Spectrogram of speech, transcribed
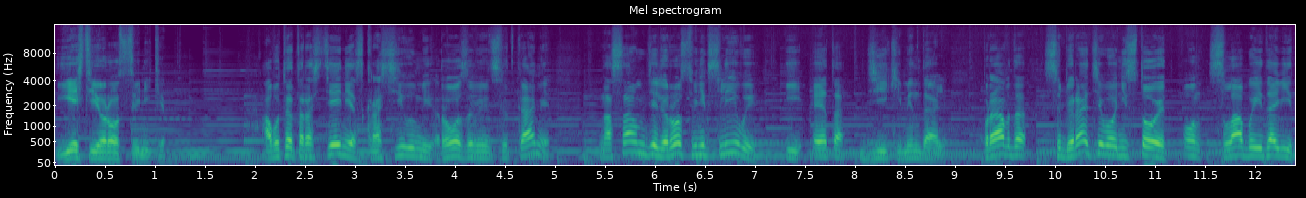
есть ее родственники – а вот это растение с красивыми розовыми цветками на самом деле родственник сливы, и это дикий миндаль. Правда, собирать его не стоит, он слабо ядовит,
